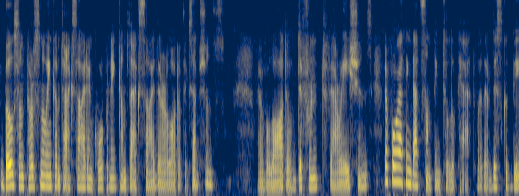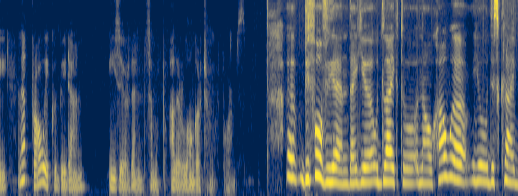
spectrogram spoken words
both on personal income tax side and corporate income tax side, there are a lot of exemptions. There are a lot of different variations. Therefore, I think that's something to look at, whether this could be, and that probably could be done easier than some other longer term reforms. Uh, before the end, I uh, would like to know how uh, you describe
